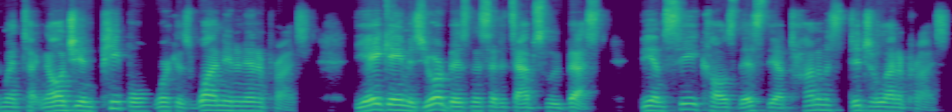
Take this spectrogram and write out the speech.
and when technology and people work as one in an enterprise. The A game is your business at its absolute best. BMC calls this the autonomous digital enterprise.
